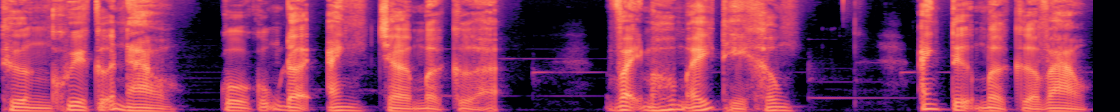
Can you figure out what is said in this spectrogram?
Thường khuya cỡ nào cô cũng đợi anh chờ mở cửa. Vậy mà hôm ấy thì không. Anh tự mở cửa vào,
